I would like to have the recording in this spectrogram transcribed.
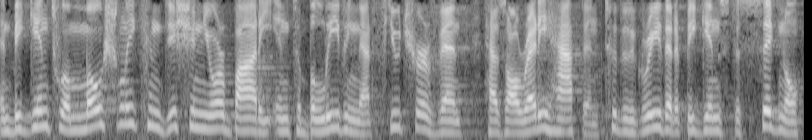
And begin to emotionally condition your body into believing that future event has already happened to the degree that it begins to signal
